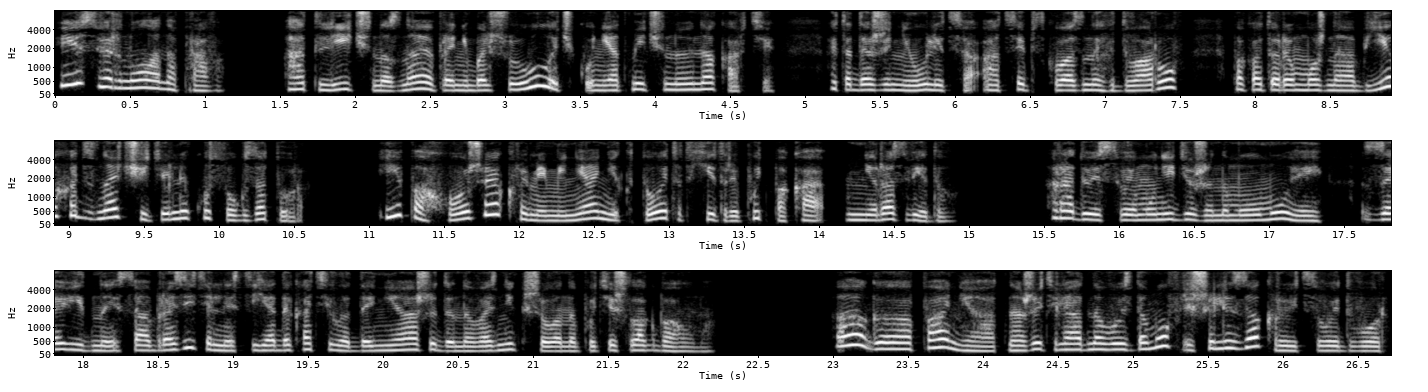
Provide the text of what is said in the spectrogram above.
и свернула направо. Отлично, знаю про небольшую улочку, не отмеченную на карте. Это даже не улица, а цепь сквозных дворов, по которым можно объехать значительный кусок затора. И, похоже, кроме меня, никто этот хитрый путь пока не разведал. Радуясь своему недюжинному уму и завидной сообразительности, я докатила до неожиданно возникшего на пути шлагбаума. Ага, понятно, жители одного из домов решили закрыть свой двор.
